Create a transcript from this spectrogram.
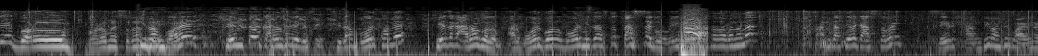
রে গরম। গরমের স্রোত ছিলাম ঘরে সেনতেও কারণ চলে গেছে। ছিলাম বোর কলে সে জায়গা আরও গরম। আর বোর বোর মিজাজ তো তার চেয়ে গরম। এই কথা যাবে না। না আমি তার গাছ তলাই একটু শান্তি মানতে পারি না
